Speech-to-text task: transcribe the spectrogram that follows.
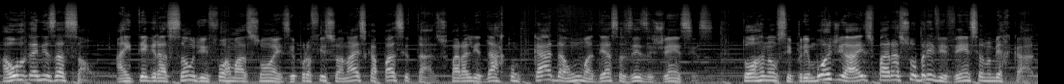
a organização, a integração de informações e profissionais capacitados para lidar com cada uma dessas exigências tornam-se primordiais para a sobrevivência no mercado.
